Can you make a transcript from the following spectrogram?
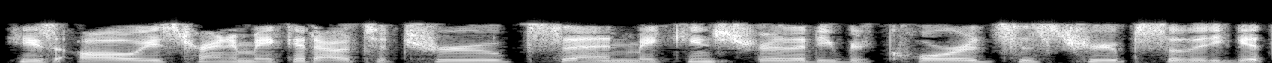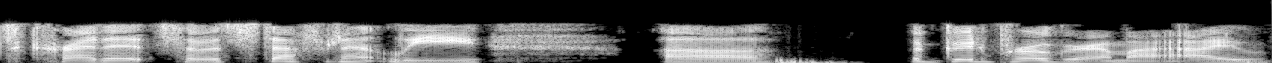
he's always trying to make it out to troops and making sure that he records his troops so that he gets credit. So it's definitely uh, a good program. I, I've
